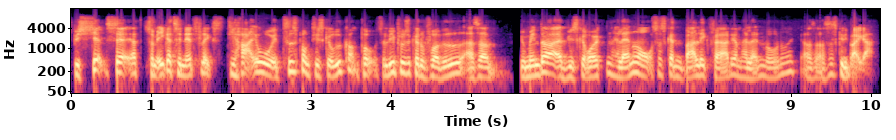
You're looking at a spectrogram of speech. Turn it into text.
specielt serier, som ikke er til Netflix, de har jo et tidspunkt, de skal udkomme på, så lige pludselig kan du få at vide, altså jo mindre at vi skal rykke den halvandet år, så skal den bare ligge færdig om halvanden måned, ikke? Altså, og så skal de bare i gang.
